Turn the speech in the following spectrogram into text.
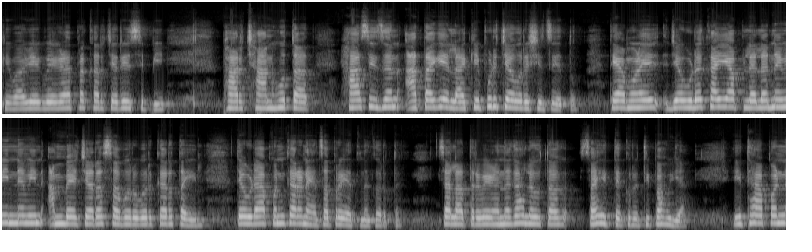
किंवा वेगवेगळ्या प्रकारचे रेसिपी फार छान होतात. हा सीझन आता गेला की पुढच्या वर्षीच येतो. त्यामुळे जेवढं काही आपल्याला नवीन नवीन आंब्याच्या रसाबरोबर करता येईल तेवढं आपण करण्याचा प्रयत्न करतो चला तर वेळ न घालवता साहित्यकृती पाहूया. इथं आपण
